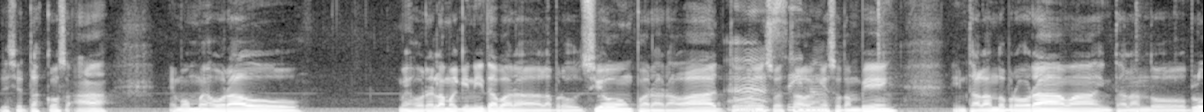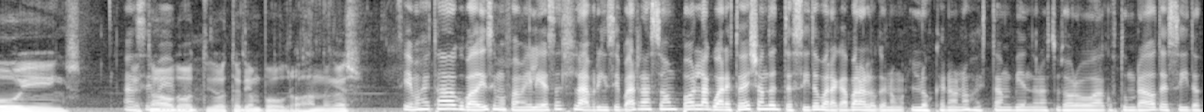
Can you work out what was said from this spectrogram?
de ciertas cosas. Ah, hemos mejorado. Mejoré la maquinita para la producción, para grabar, todo ah, eso. He estado en eso también instalando programas, instalando plugins. He estado todo, este tiempo trabajando en eso. Sí, hemos estado ocupadísimos, familia. Esa es la principal razón por la cual estoy echando el tecito para acá para los que no, los que no nos están viendo, nuestro acostumbrado tecito.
